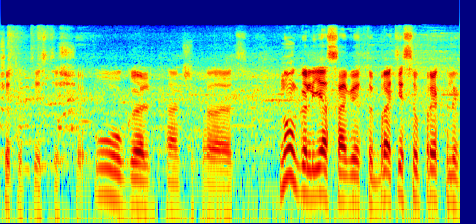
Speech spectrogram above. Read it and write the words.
Что тут есть еще? Уголь также продается. Ну, уголь я советую брать, если вы приехали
